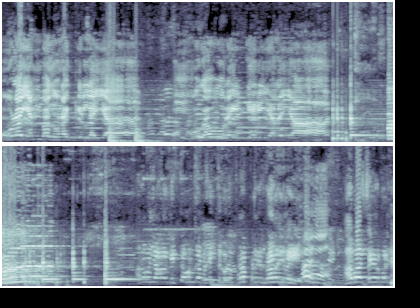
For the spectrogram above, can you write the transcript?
மூளை என்பது உனக்கில்லையா? உன் முகவுரை தெரியலையா? புறப்படுகிற வேலையிலே அவசரப்படி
